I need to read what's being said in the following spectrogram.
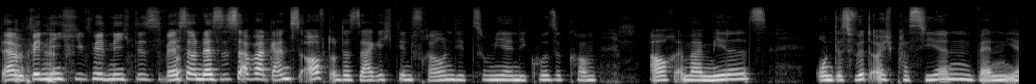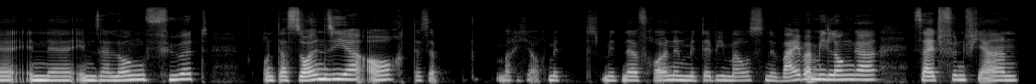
da bin ich, finde ich das besser. Und das ist aber ganz oft, und das sage ich den Frauen, die zu mir in die Kurse kommen, auch immer Mädels. Und es wird euch passieren, wenn ihr in der, im Salon führt, und das sollen sie ja auch, deshalb mache ich auch mit mit einer Freundin, mit Debbie Maus, eine Weibermilonga seit fünf Jahren,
